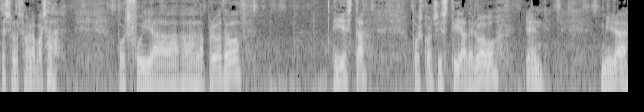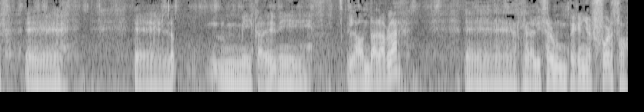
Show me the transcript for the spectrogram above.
eso la semana pasada, pues fui a, la prueba de voz y esta, pues consistía de nuevo en mirar eh, cale- mi- la onda al hablar, eh, realizar un pequeño esfuerzo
